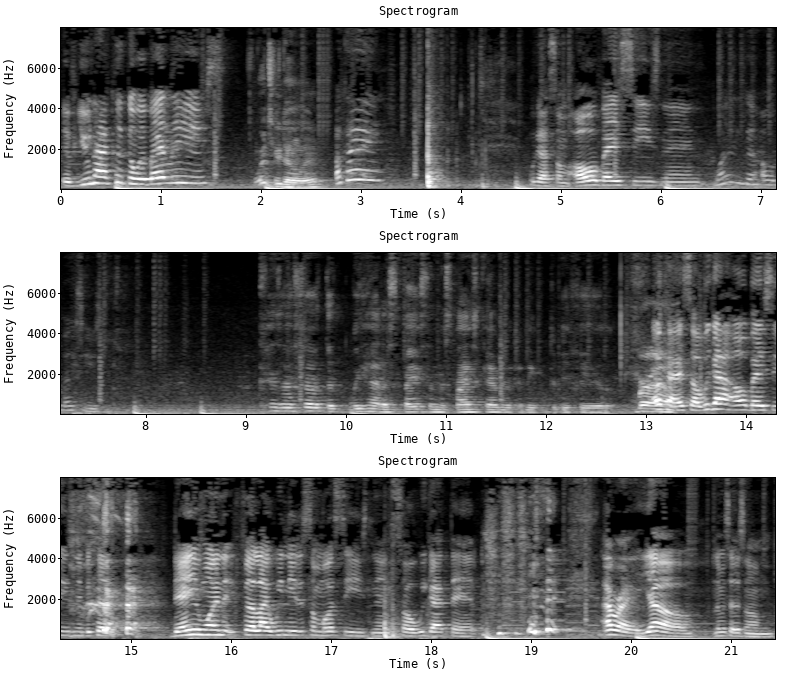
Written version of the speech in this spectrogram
If you're not cooking with bay leaves, what you doing? okay. We got some Old Bay seasoning. Why you got Old Bay seasoning? Because I felt that we had a space in the spice cabinet that needed to be filled. Okay, so we got Old Bay seasoning because Daniel wanted felt like we needed some more seasoning, so we got that. All right, y'all. Let me tell you something.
